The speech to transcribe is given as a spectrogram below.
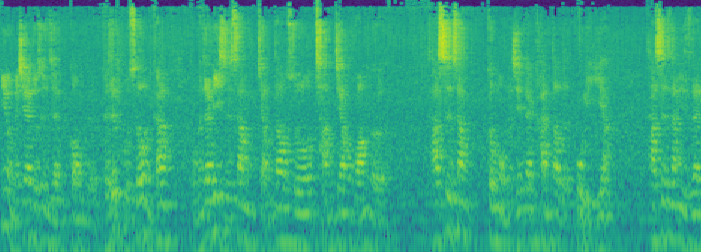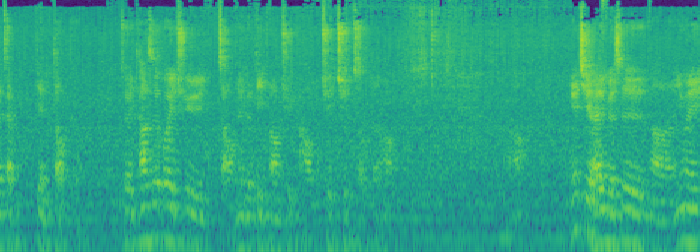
因为我们现在都是人工的，可是古时候你看，我们在历史上讲到说长江黄河，它事实上跟我们现在看到的不一样，它事实上一直在在变动的，所以它是会去找那个地方去跑去去走的哈。好，因为其实还有一个是呃，因为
